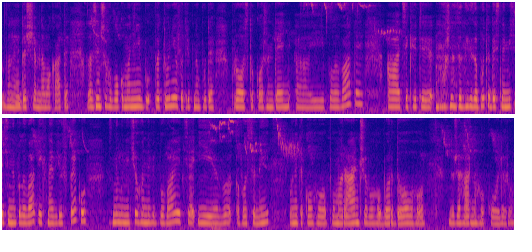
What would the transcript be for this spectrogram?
вони дощем намокати. Але з іншого боку, мені петунію потрібно буде просто кожен день е, її поливати. А ці квіти можна за них забути десь на місяці не поливати їх навіть у спеку. З ними нічого не відбувається, і в восени вони такого помаранчевого, бордового, дуже гарного кольору.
